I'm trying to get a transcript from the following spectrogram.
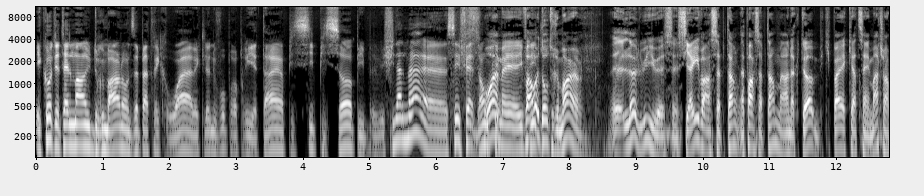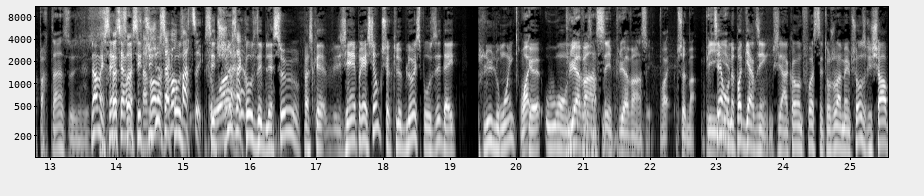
Écoute, il y a tellement eu de rumeurs, là, on disait Patrick Roy avec le nouveau propriétaire, puis ci, puis ça, puis euh, finalement, euh, c'est fait. Donc, Ouais, mais il va y avoir d'autres rumeurs. Euh, là, lui, euh, s'il arrive en septembre, pas en septembre, mais en octobre, qu'il perd 4-5 matchs en partant, c'est- Non, mais sincèrement, c'est juste, va- à cause, c'est Ouais. juste à cause des blessures, parce que j'ai l'impression que ce club-là est supposé d'être plus loin que où on plus est avancé, plus avancé. Ouais, absolument. Puis, sais, on n'a pas de gardien. Encore une fois, c'est toujours la même chose. Richard,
